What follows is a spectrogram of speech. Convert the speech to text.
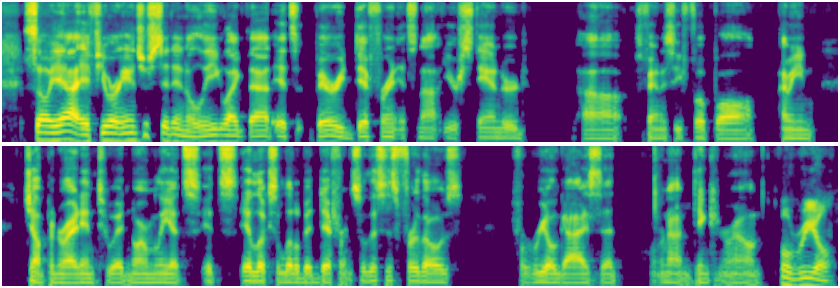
so yeah, if you are interested in a league like that, it's very different. It's not your standard uh, fantasy football. I mean, jumping right into it. Normally, it's it's it looks a little bit different. So this is for those for real guys that we're not dinking around. For real.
